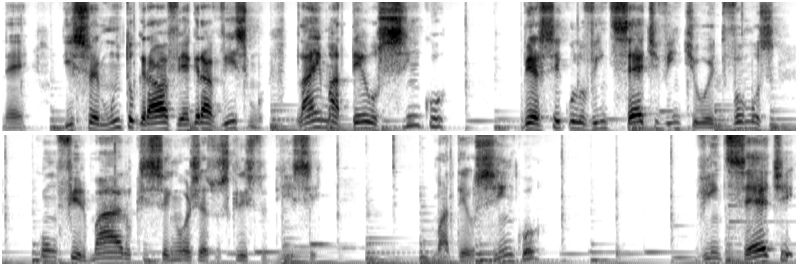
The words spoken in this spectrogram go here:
né? Isso é muito grave, é gravíssimo. Lá em Mateus 5, versículo 27 e 28. Vamos confirmar o que o Senhor Jesus Cristo disse. Mateus 5, 27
